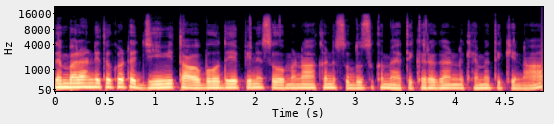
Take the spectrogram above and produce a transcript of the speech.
දැන් බලන්න එතකොට ජීවිත අවබෝධයේ පිණිස උවමනා කරන සුදුසුකම ඇති කරගන්න කැමති කෙනා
